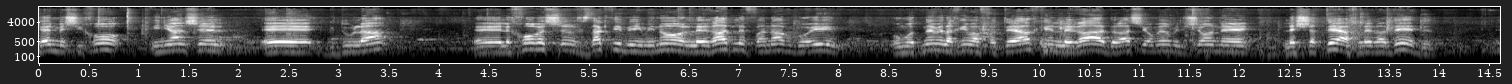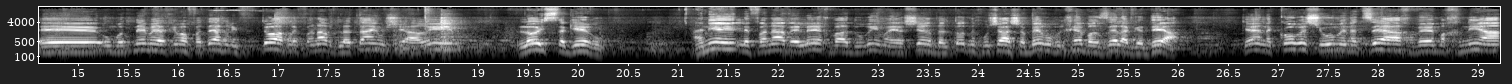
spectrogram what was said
כן, משיכו, עניין של אה, גדולה. אה, לכורש אשר החזקתי בימינו, לרד לפניו גויים ומותני מלכים אפתח, כן, לרד, רש"י אומר מלשון אה, לשטח, לרדד. אה, ומותני מלכים אפתח, לפתוח לפניו דלתיים ושערים לא ייסגרו. אני לפניו אלך והדורים הישר דלתות נחושה אשבר וברכי ברזל אגדיה. כן, הכורש שהוא מנצח ומכניע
